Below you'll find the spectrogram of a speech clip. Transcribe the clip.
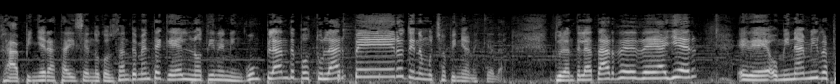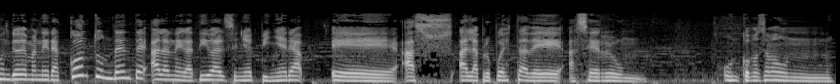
O sea, Piñera está diciendo constantemente que él no tiene ningún plan de postular, pero tiene muchas opiniones que dar. Durante la tarde de ayer, eh, Ominami respondió de manera contundente a la negativa del señor Piñera eh, a, la propuesta de hacer un, un ¿cómo se llama? Un,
